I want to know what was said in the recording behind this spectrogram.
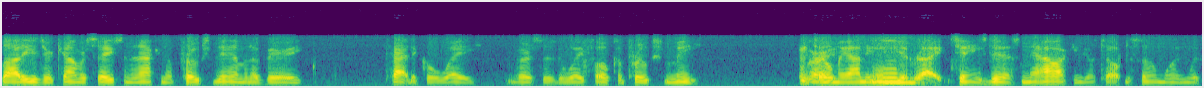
A lot easier conversation, and I can approach them in a very tactical way versus the way folks approach me and right. tell me I need mm. to get right, change this. Now I can go talk to someone with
